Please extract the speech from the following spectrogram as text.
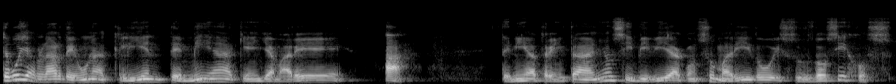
Te voy a hablar de una cliente mía a quien llamaré A. Tenía 30 años y vivía con su marido y sus dos hijos.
